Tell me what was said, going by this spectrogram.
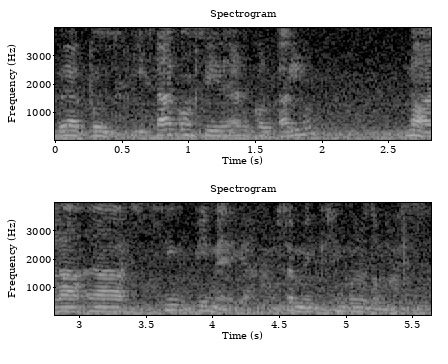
Como a los 20, voy a quizá considerar cortarlo. No, a las a las 5 y media, o sea, 25 minutos más.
